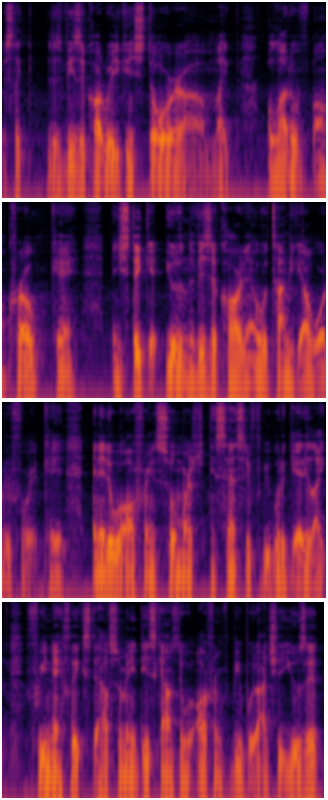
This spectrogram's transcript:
it's like this Visa card where you can store um like a lot of um CRO. Okay, and you stake it using the Visa card, and over time you get awarded for it. Okay, and they were offering so much incentive for people to get it, like free Netflix. They have so many discounts they were offering for people to actually use it.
